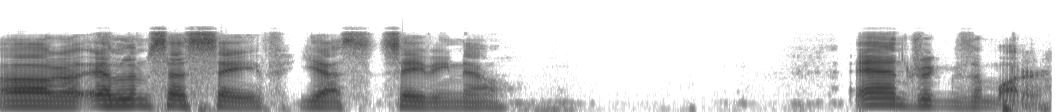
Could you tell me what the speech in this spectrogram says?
Uh, Evelyn says save. Yes, saving now. And drinking some water.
